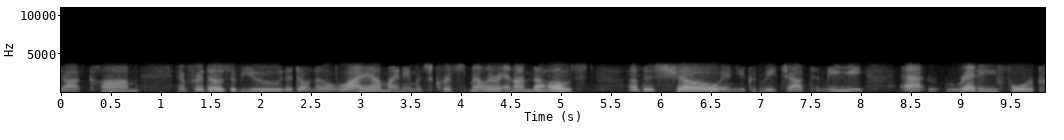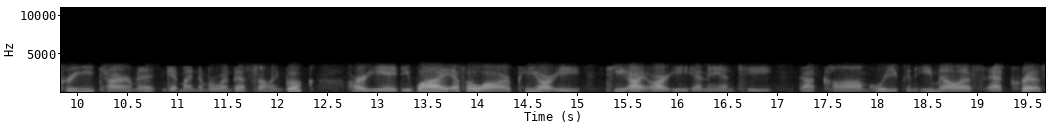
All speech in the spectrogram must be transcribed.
dot com. And for those of you that don't know who I am, my name is Chris Miller, and I'm the host of this show, and you can reach out to me at Ready for Pre-Tirement. Get my number one best-selling book, R-E-A-D-Y-F-O-R-P-R-E-T-I-R-E-M-E-N-T dot com, or you can email us at Chris,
